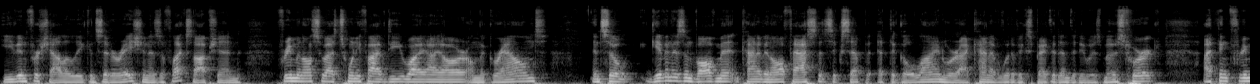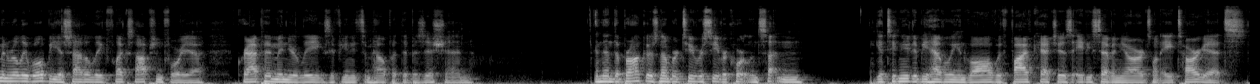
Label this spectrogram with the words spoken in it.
even for shallow league consideration as a flex option. Freeman also has 25 DYAR on the ground. And so, given his involvement kind of in all facets except at the goal line, where I kind of would have expected him to do his most work, I think Freeman really will be a shadow league flex option for you. Grab him in your leagues if you need some help at the position. And then the Broncos' number two receiver, Courtland Sutton, continued to be heavily involved with five catches, 87 yards on eight targets.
